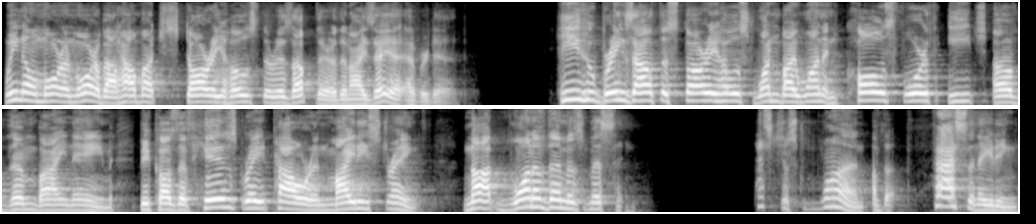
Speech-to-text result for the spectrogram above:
We know more and more about how much starry host there is up there than Isaiah ever did. He who brings out the starry host one by one and calls forth each of them by name, because of his great power and mighty strength, not one of them is missing. That's just one of the fascinating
